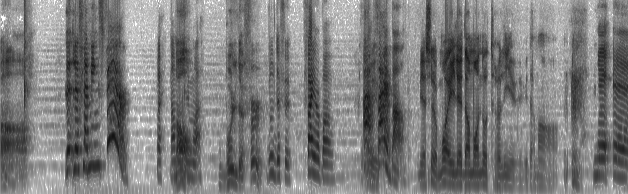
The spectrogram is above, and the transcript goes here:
Ah, Le, le Flaming Sphere! Ouais, dans Non. mon grimoire. boule de feu. Boule de feu. Fireball. Ah, Oui. Fireball! Bien sûr, moi, il est dans mon autre livre, évidemment. Mais euh,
